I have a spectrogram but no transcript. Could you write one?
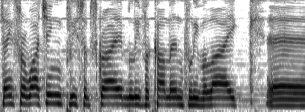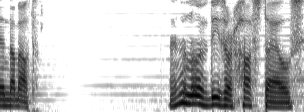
Thanks for watching, please subscribe, leave a comment, leave a like, and I'm out. I don't know if these are hostiles.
